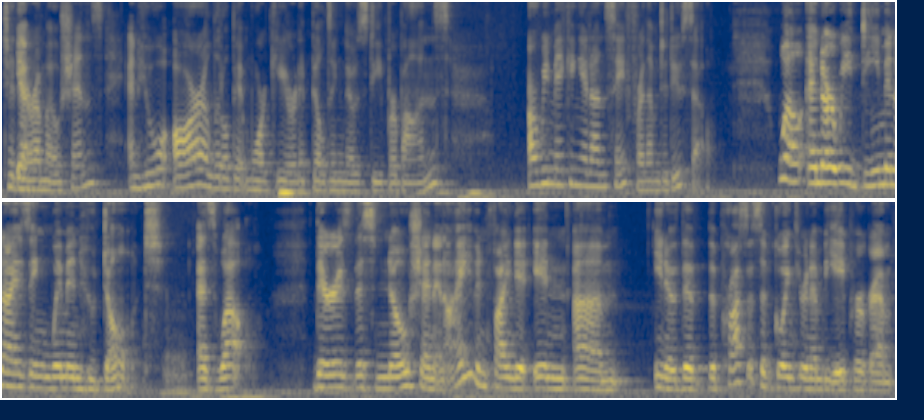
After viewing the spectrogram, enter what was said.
to their emotions and who are a little bit more geared at building those deeper bonds, are we making it unsafe for them to do so? Well, and are we demonizing women who don't as well? There is this notion, and I even find it in, um, you know, the the process of going through an MBA program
